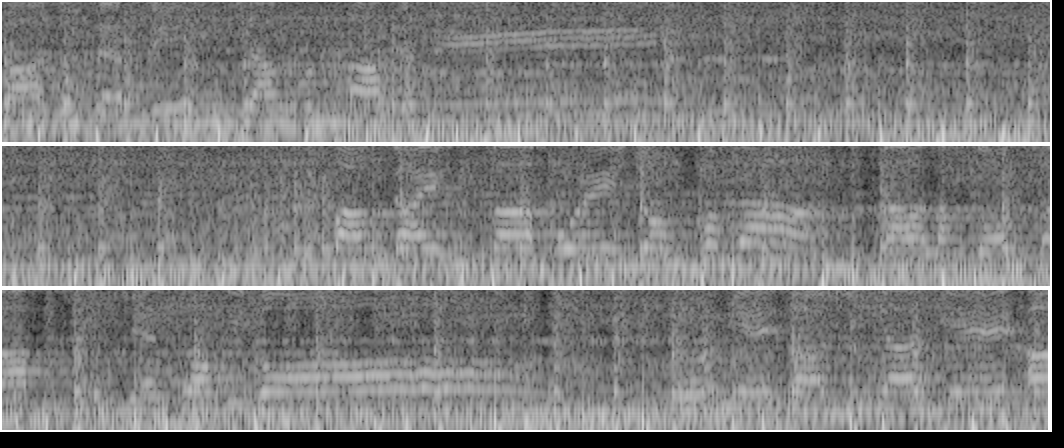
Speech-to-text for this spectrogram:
ก็ต้องเจ็บจริงยังมันทำจะดีบางใดสาบวยยอมพงานสาลังสมทับเขียนจองที่สองเออเงอาชิยาเงอา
